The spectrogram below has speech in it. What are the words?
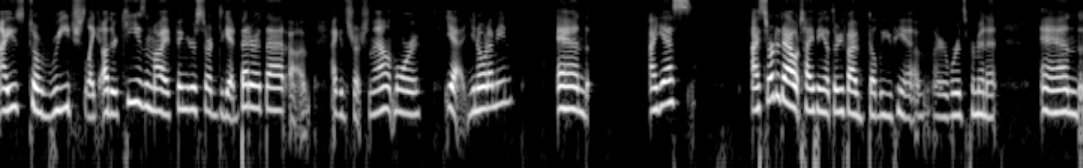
I used to reach like other keys, and my fingers started to get better at that. Um, I could stretch them out more. Yeah, you know what I mean? And I guess I started out typing at 35 WPM or words per minute, and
